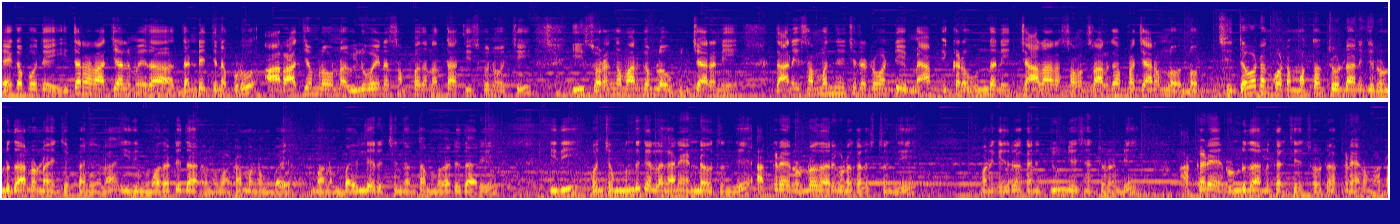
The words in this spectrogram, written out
లేకపోతే ఇతర రాజ్యాల మీద దండెత్తినప్పుడు ఆ రాజ్యంలో ఉన్న విలువైన సంపదనంతా తీసుకుని వచ్చి ఈ సొరంగ మార్గంలో ఉంచారని దానికి సంబంధించినటువంటి మ్యాప్ ఇక్కడ ఉందని చాలా సంవత్సరాలుగా ప్రచారంలో ఉంది సిద్ధవటం కోట మొత్తం చూడడానికి రెండు దారులు ఉన్నాయని చెప్పాను కదా. ఇది మొదటి దారి అనమాట మనం బయ మనం బయలుదేరి వచ్చిందంతా మొదటి దారి. ఇది కొంచెం ముందుకు వెళ్ళగానే ఎండ్ అవుతుంది. అక్కడే రెండో దారి కూడా కలుస్తుంది. మనకి ఎదురుగా కానీ జూమ్ చేశాను చూడండి. అక్కడే రెండు దారులు కలిసే చోటు అక్కడే అనమాట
